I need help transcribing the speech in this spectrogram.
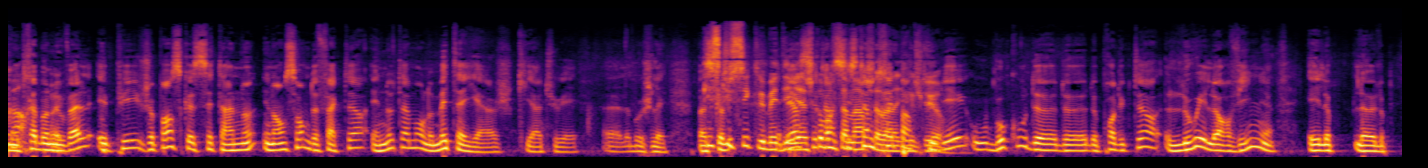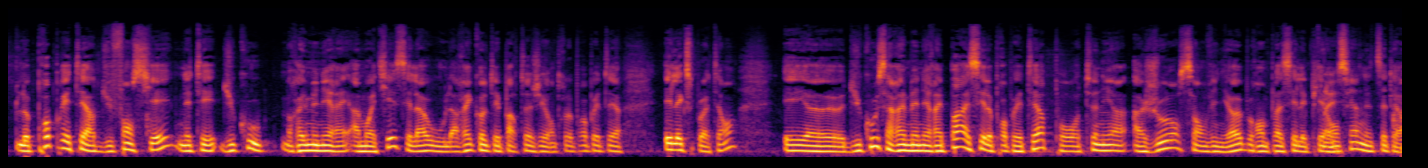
une très bonne Oui. nouvelle. Et puis, je pense que c'est un, un ensemble de facteurs, et notamment le métayage qui a tué euh, le Beaujolais. Parce Qu'est-ce que c'est que le eh métayage c'est Comment un ça système très particulier où beaucoup de, de- de producteurs louaient leurs vignes et le, le- le- le propriétaire du foncier n'était du coup rémunéré à moitié. C'est là où la récolte est partagée entre le propriétaire et l'exploitant. Et euh, du coup, ça rémunérait pas assez le propriétaire pour tenir à jour son vignoble, remplacer les pierres Oui. anciennes, etc.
